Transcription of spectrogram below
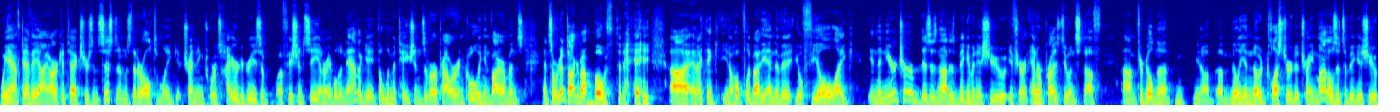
we have to have AI architectures and systems that are ultimately trending towards higher degrees of efficiency and are able to navigate the limitations of our power and cooling environments. And so we're going to talk about both today. Uh, and I think, you know, hopefully by the end of it, you'll feel like in the near term, this is not as big of an issue if you're an enterprise doing stuff. Um, if you're building a you know a million node cluster to train models, it's a big issue.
